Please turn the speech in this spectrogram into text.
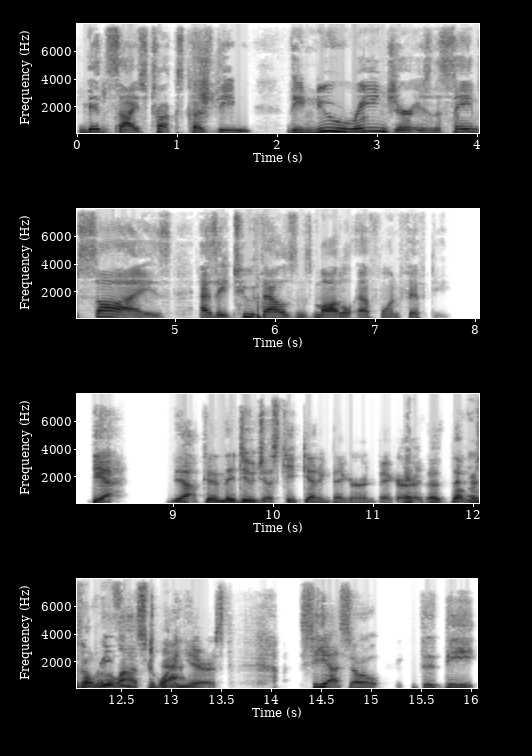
mid-sized trucks because the, the new Ranger is the same size as a 2000s model F-150. Yeah. Yeah. And they do just keep getting bigger and bigger And- uh, well, there's a over the last 20 that. years. So, yeah. So the, the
